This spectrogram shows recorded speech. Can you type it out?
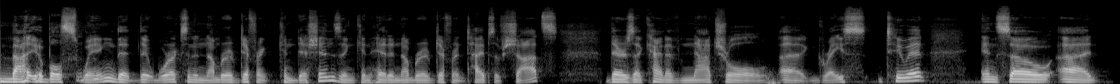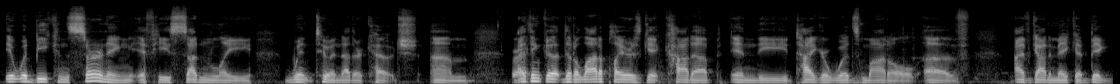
malleable swing that that works in a number of different conditions and can hit a number of different types of shots. There's a kind of natural uh, grace to it, and so uh, it would be concerning if he suddenly went to another coach. Um, Right. I think uh, that a lot of players get caught up in the Tiger Woods model of I've got to make a big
